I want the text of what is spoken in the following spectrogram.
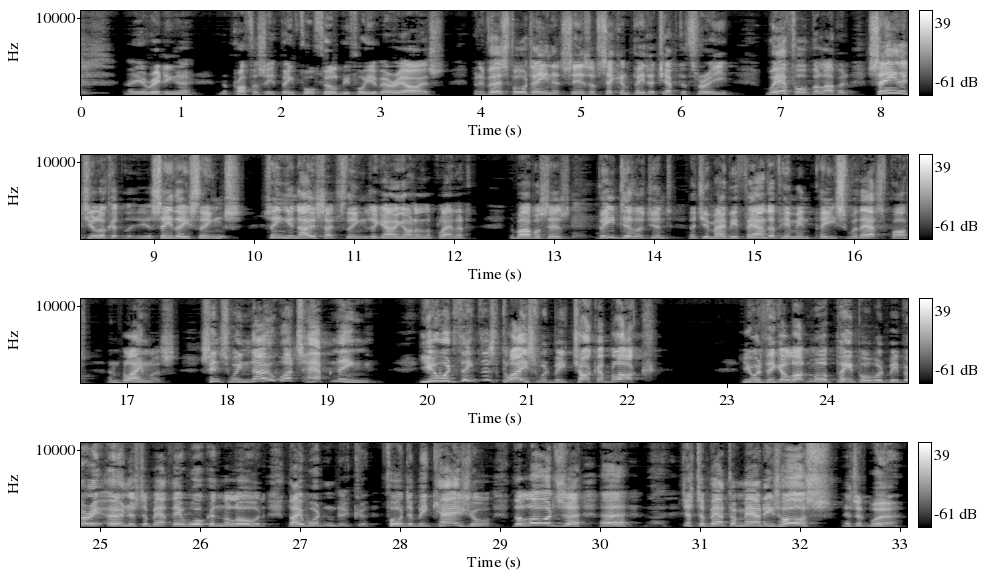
Uh, you're reading the, the prophecies being fulfilled before your very eyes. But in verse 14 it says of 2 Peter chapter 3, Wherefore, beloved, seeing that you look at, you see these things, seeing you know such things are going on in the planet, the Bible says, Be diligent that you may be found of him in peace, without spot and blameless. Since we know what's happening, you would think this place would be chock a block. You would think a lot more people would be very earnest about their walk in the Lord. They wouldn't afford to be casual. The Lord's uh, uh, just about to mount his horse, as it were.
